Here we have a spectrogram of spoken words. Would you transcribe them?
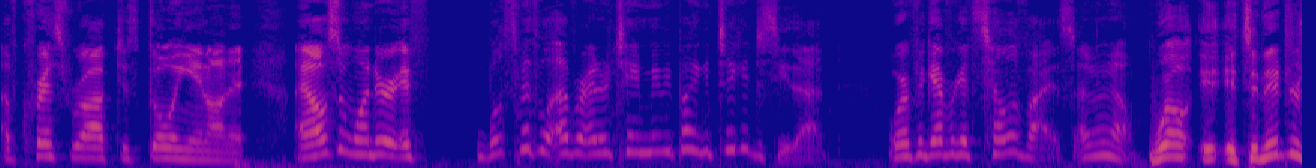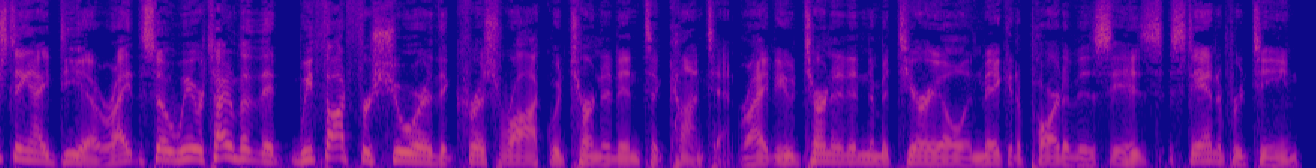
of Chris Rock just going in on it. I also wonder if Will Smith will ever entertain maybe buying a ticket to see that, or if it ever gets televised. I don't know. Well, it's an interesting idea, right? So we were talking about that. We thought for sure that Chris Rock would turn it into content, right? He would turn it into material and make it a part of his his stand up routine.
